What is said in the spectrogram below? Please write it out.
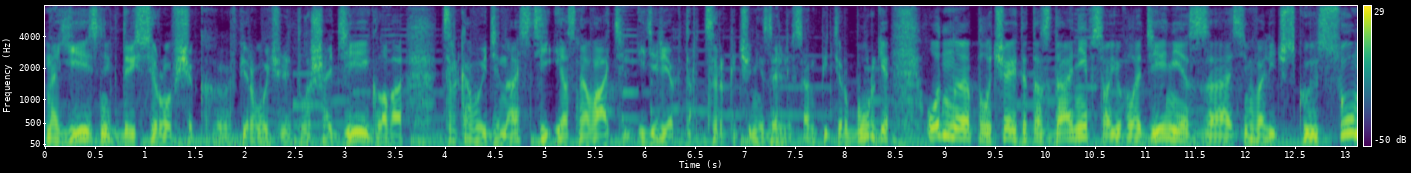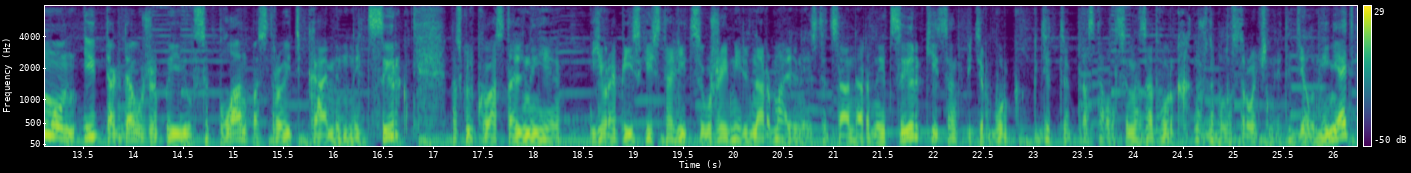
наездник, дрессировщик, в первую очередь, лошадей, глава цирковой династии и основатель и директор цирка Ченизелли в Санкт-Петербурге. Он э, получает это здание в свое владение за символическую сумму, и тогда уже появился план построить каменный цирк, поскольку остальные европейские столицы уже имели нормальные стационарные цирки, Санкт-Петербург где-то оставался на задворках, нужно было срочно это дело менять.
